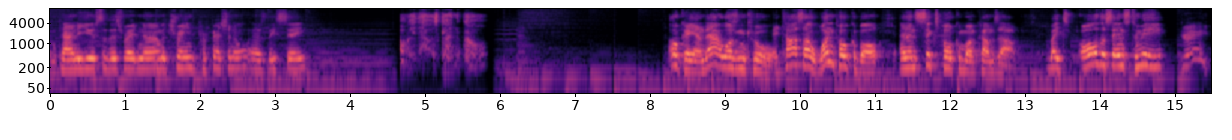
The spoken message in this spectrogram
I'm kinda used to this right now. I'm a trained professional, as they say. Okay, that was kinda cool. Okay, and that wasn't cool. They toss out one Pokeball, and then six Pokemon comes out. Makes all the sense to me. Great!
